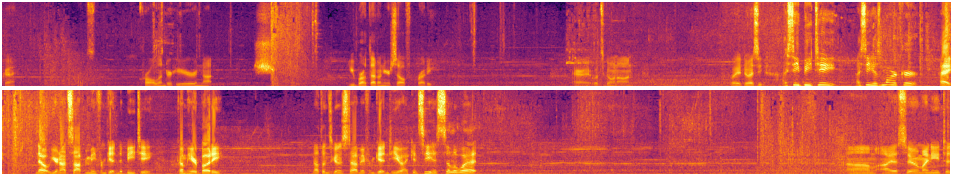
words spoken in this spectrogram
Okay. Let's crawl under here and not... Shh. You brought that on yourself, buddy. Alright, what's going on? Wait, do I see? I see BT! I see his marker! Hey, no, you're not stopping me from getting to BT. Come here, buddy. Nothing's gonna stop me from getting to you. I can see his silhouette. I assume I need to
